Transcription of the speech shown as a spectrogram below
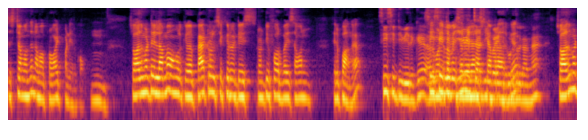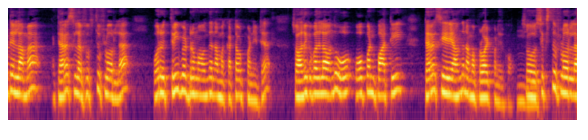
சிஸ்டம் வந்து நம்ம ப்ரொவைட் பண்ணியிருக்கோம் ஸோ அது மட்டும் இல்லாமல் உங்களுக்கு patrol securities twenty four by seven இருப்பாங்க சிசிடிவி இருக்கு. charging camera point இருக்கு. ஸோ அது மட்டும் இல்லாமல் டெரஸில் ஃபிஃப்த்து ஃப்ளோரில் ஒரு த்ரீ பெட்ரூமை வந்து நம்ம கட் அவுட் பண்ணிவிட்டு ஸோ அதுக்கு பதிலாக வந்து o open party terrace area வந்து நம்ம ப்ரொவைட் பண்ணியிருக்கோம் ஸோ சிக்ஸ்த்து ஃப்ளோரில்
